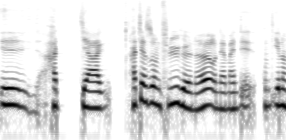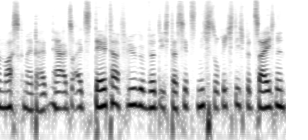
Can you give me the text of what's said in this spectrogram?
äh, hat ja hat ja so einen Flügel, ne? Und er meint, und Elon Musk meinte halt, ja, also als Delta-Flügel würde ich das jetzt nicht so richtig bezeichnen.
